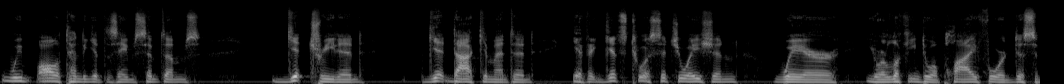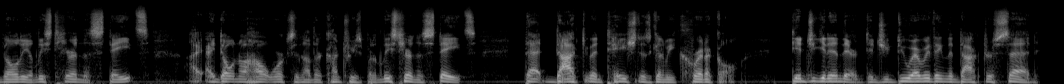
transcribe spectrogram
we all tend to get the same symptoms. Get treated, get documented. If it gets to a situation where you're looking to apply for disability, at least here in the States, I, I don't know how it works in other countries, but at least here in the States, that documentation is going to be critical. Did you get in there? Did you do everything the doctor said?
